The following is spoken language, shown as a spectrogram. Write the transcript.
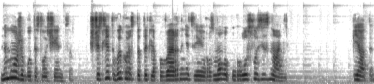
не може бути злочинцем, що слід використати для повернення цієї розмови у русло зізнання. П'яте.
